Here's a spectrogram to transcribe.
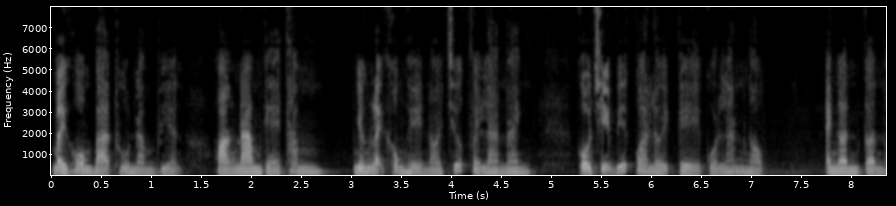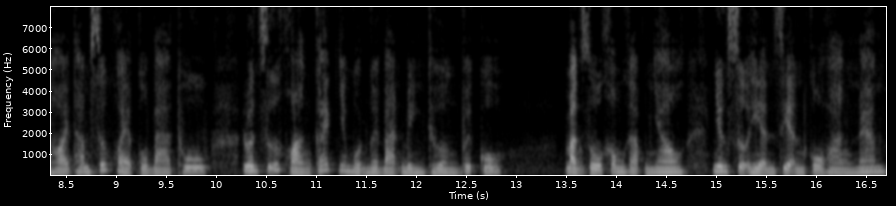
Mấy hôm bà Thu nằm viện, Hoàng Nam ghé thăm nhưng lại không hề nói trước với Lan Anh. Cô chỉ biết qua lời kể của Lan Ngọc. Anh Ân cần hỏi thăm sức khỏe của bà Thu, luôn giữ khoảng cách như một người bạn bình thường với cô. Mặc dù không gặp nhau, nhưng sự hiện diện của Hoàng Nam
